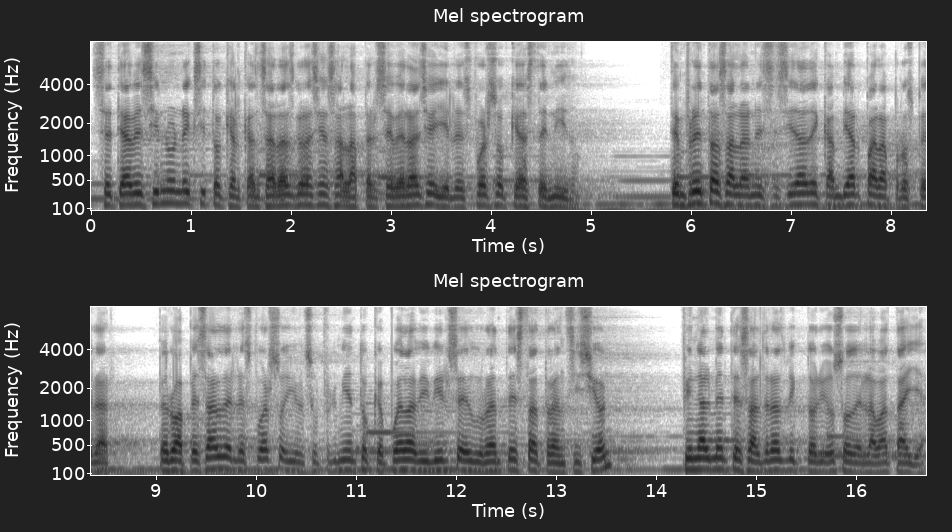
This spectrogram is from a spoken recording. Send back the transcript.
Se te avecina un éxito que alcanzarás gracias a la perseverancia y el esfuerzo que has tenido. Te enfrentas a la necesidad de cambiar para prosperar, pero a pesar del esfuerzo y el sufrimiento que pueda vivirse durante esta transición, finalmente saldrás victorioso de la batalla.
